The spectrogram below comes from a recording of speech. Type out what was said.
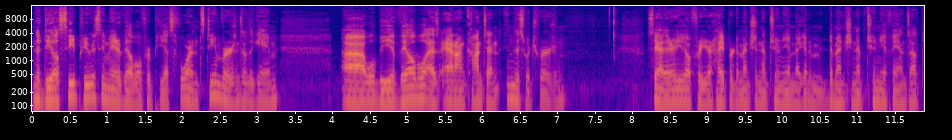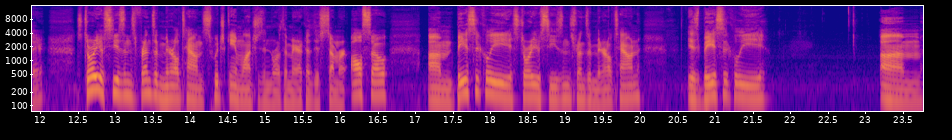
The DLC, previously made available for PS4 and Steam versions of the game, uh, will be available as add on content in the Switch version. So, yeah, there you go for your Hyper Dimension Neptunia, Mega Dimension Neptunia fans out there. Story of Seasons Friends of Mineral Town Switch game launches in North America this summer also. Um, basically, Story of Seasons Friends of Mineral Town is basically um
